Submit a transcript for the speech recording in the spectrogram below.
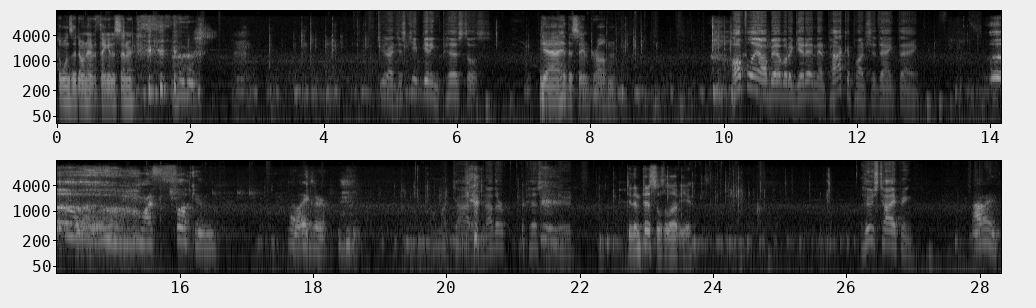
The ones that don't have a thing in the center? Dude, I just keep getting pistols. yeah, I had the same problem. Hopefully I'll be able to get it and then pack a punch the dang thing. Ugh, my fucking. My legs hurt. Oh my god, another pistol, dude. Dude, them pistols love you. Who's typing? Not me.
